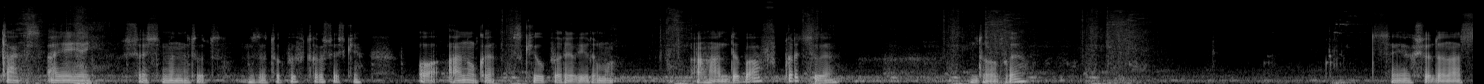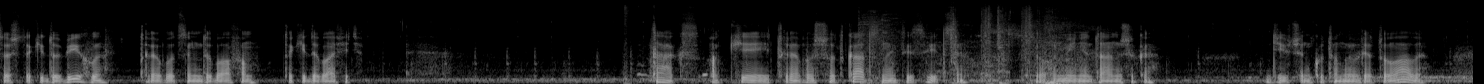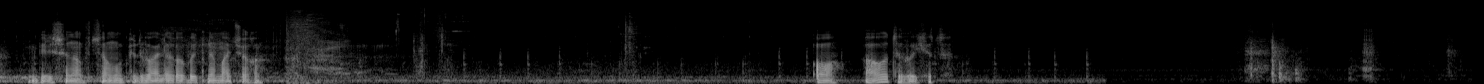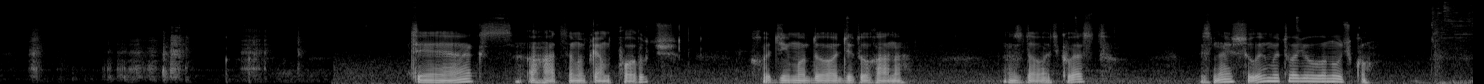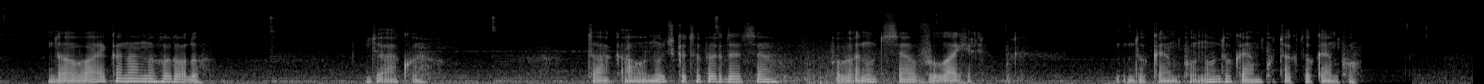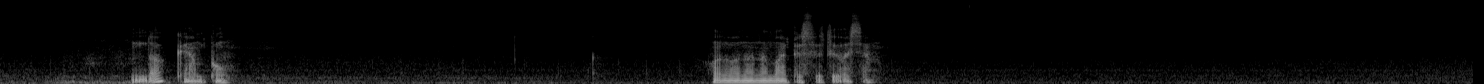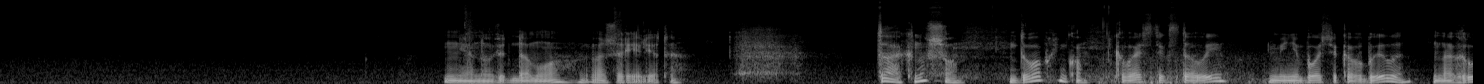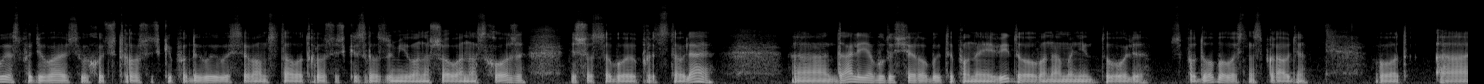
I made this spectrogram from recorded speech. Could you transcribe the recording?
Так, ай-яй-яй, щось в мене тут затопив трошечки. О, а ну-ка, скіл перевіримо. Ага, дебаф працює. Добре. Це якщо до нас все ж таки добігли, треба цим дебафом таки дебафіть. Так, окей, треба шоткат знайти звідси. З цього міні-данжика. Дівчинку там ми врятували. Більше нам в цьому підвалі робити нема чого. О, а от і вихід. Такс. Ага, це ми прям поруч. Ходімо до дідугана. Здавати квест. Знайшли ми твою онучку. Давай-ка нам нагороду. Дякую. Так, а онучка тепер деться повернутися в лагерь. До кемпу. Ну, до кемпу, так до кемпу. До кемпу. Вон вона на мапі світилася. Ні, ну віддамо ожерелье те. Так, ну що, добренько. Квестик здали, міні-босика вбили. На гру, я сподіваюся, ви хоч трошечки подивилися, вам стало трошечки зрозуміло, на що вона схожа і що собою представляє. А, Далі я буду ще робити по неї відео, вона мені доволі сподобалась насправді. От.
